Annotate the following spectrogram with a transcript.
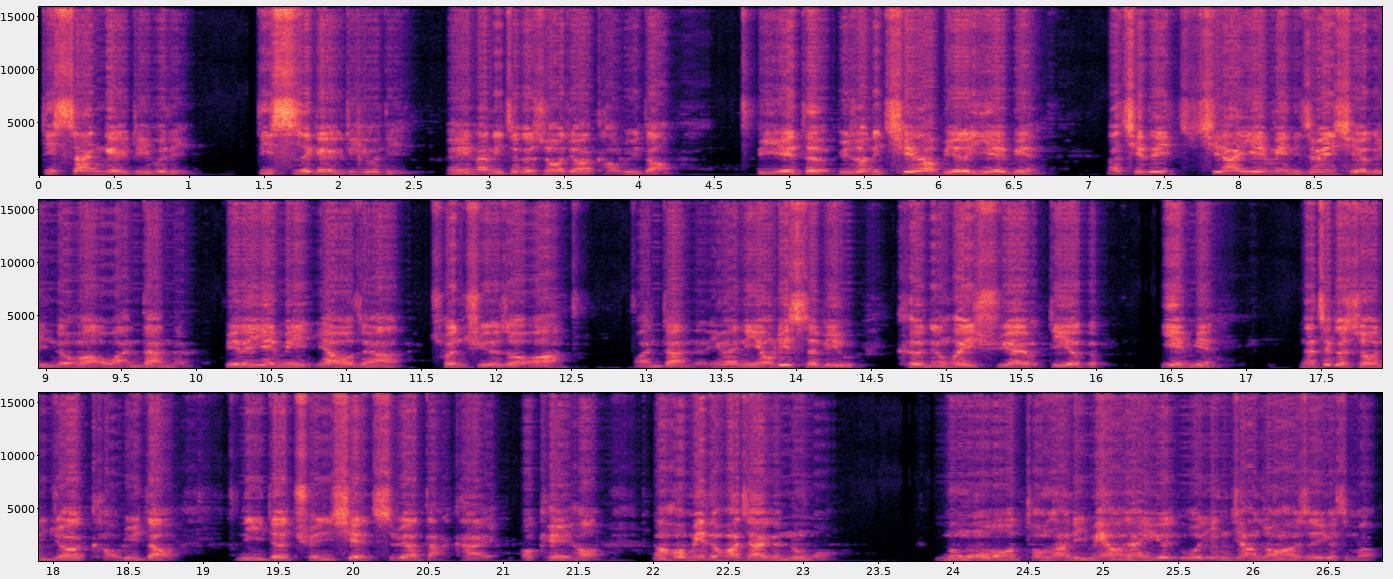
第三个 activity。第四个 activity，哎，那你这个时候就要考虑到别的，比如说你切到别的页面，那其实其他页面你这边写零的话，完蛋了。别的页面要怎样存取的时候啊，完蛋了，因为你用 list view 可能会需要有第二个页面，那这个时候你就要考虑到你的权限是不是要打开，OK 哈，然后后面的话加一个 null，null 通常里面好像一个，我印象中好像是一个什么。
